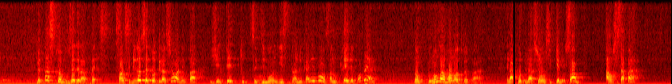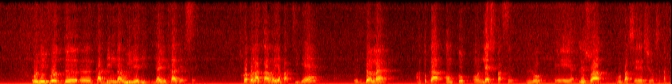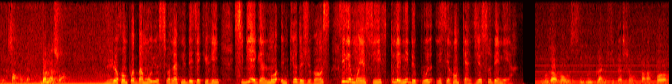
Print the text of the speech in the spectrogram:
Mais parce que vous êtes de la presse, sensibiliser cette population à ne pas jeter toutes ces immondices dans le caniveau, ça nous crée des problèmes. Donc nous avons notre part, et la population aussi que nous sommes a aussi sa part. Au niveau de euh, Kabinda ou il y a une traversée. Je crois qu'on a travaillé à partir hier, et demain, en tout cas, on coupe, on laisse passer l'eau, et le soir, vous passerez sur cette avenue sans problème. Demain soir. Le rond-point Bamoyo sur l'avenue des Écuries subit également une cure de jouvence. Si les moyens suivent, tous les nids de poules ne seront qu'un vieux souvenir. Nous avons aussi une planification par rapport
